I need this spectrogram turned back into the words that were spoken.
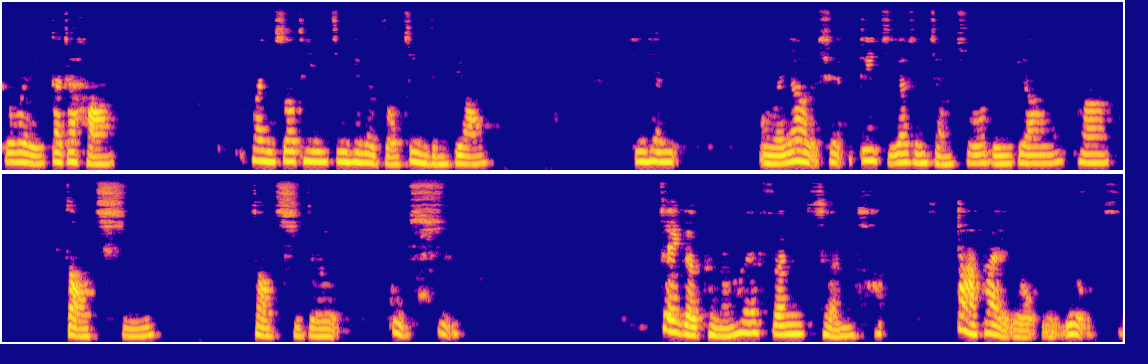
各位大家好，欢迎收听今天的走进林标。今天我们要先第一集要先讲说林标他早期早期的故事，这个可能会分成好大概有五六集，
